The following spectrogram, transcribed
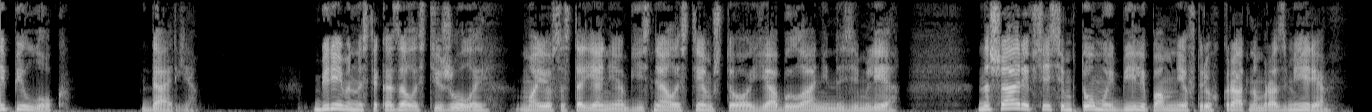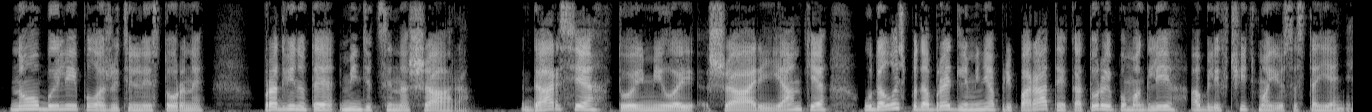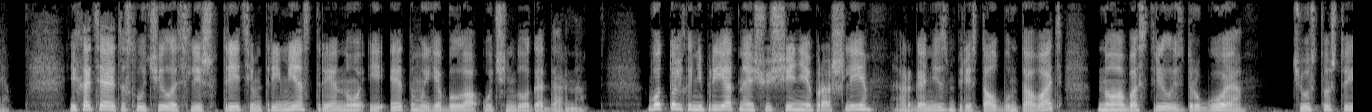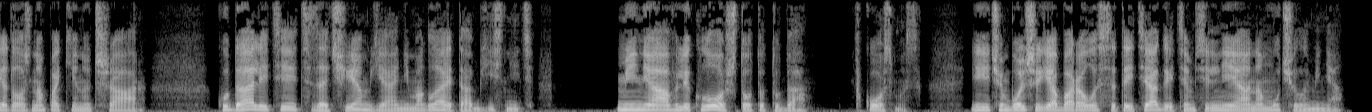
Эпилог. Дарья. Беременность оказалась тяжелой. Мое состояние объяснялось тем, что я была не на земле. На шаре все симптомы били по мне в трехкратном размере, но были и положительные стороны. Продвинутая медицина шара. Дарси, той милой Шааре Янке, удалось подобрать для меня препараты, которые помогли облегчить мое состояние. И хотя это случилось лишь в третьем триместре, но и этому я была очень благодарна. Вот только неприятные ощущения прошли, организм перестал бунтовать, но обострилось другое — чувство, что я должна покинуть шар. Куда лететь, зачем, я не могла это объяснить. Меня влекло что-то туда, в космос. И чем больше я боролась с этой тягой, тем сильнее она мучила меня.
